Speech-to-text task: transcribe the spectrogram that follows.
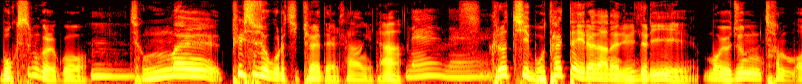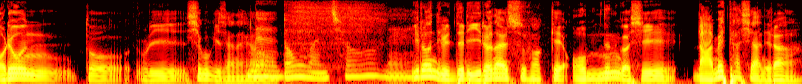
목숨 걸고 음. 정말 필수적으로 지켜야 될 상황이다. 네, 네. 그렇지 못할 때 일어나는 일들이 뭐 요즘 참 어려운 또 우리 시국이잖아요. 네, 너무 많죠. 네. 이런 일들이 일어날 수밖에 없는 것이 남의 탓이 아니라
